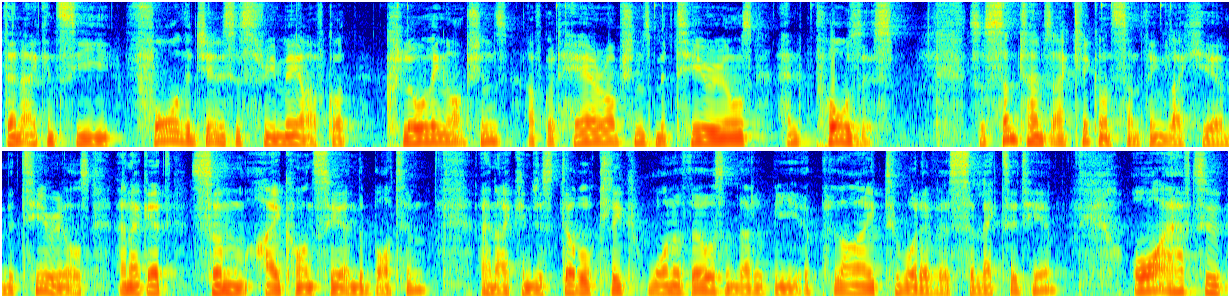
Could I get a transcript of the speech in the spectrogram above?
then I can see for the Genesis 3 male, I've got clothing options, I've got hair options, materials, and poses. So sometimes I click on something like here, materials, and I get some icons here in the bottom, and I can just double click one of those and that'll be applied to whatever is selected here. Or I have to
